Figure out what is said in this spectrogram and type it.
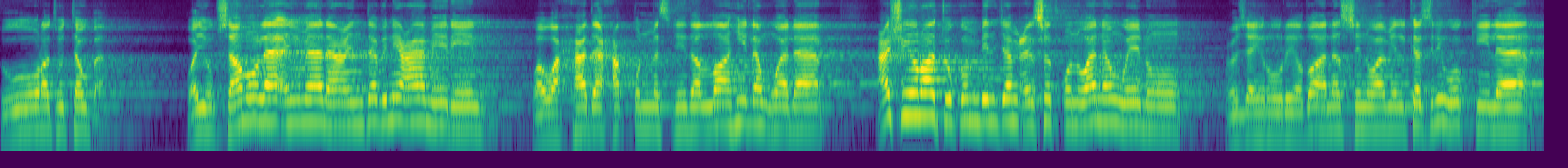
سورة التوبة. ويكسر لا أيمان عند ابن عامر ووحد حق مسجد الله الأولا عشيرتكم بالجمع صدق ونون عزير رضا نص وبالكسر وكلا.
